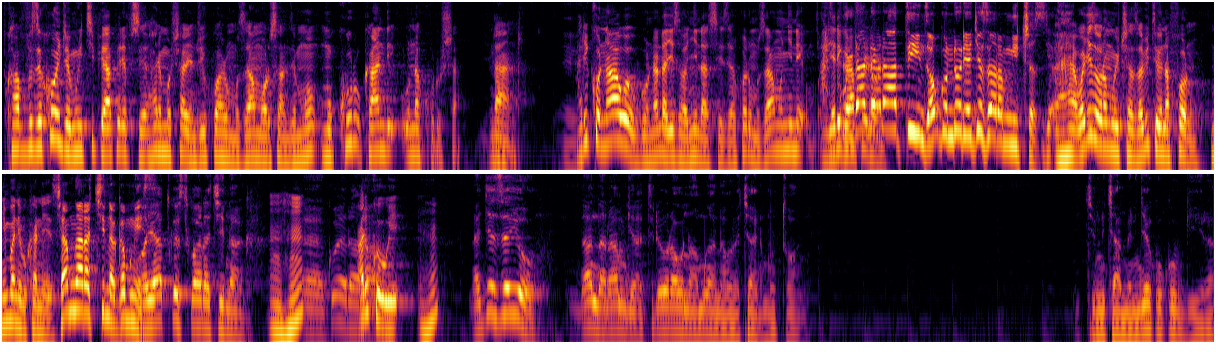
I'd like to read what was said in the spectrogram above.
twavuze ko winjiye mu ikipe ya PFC harimo challenge yuko hari umuzamu wari usanzemo mukuru kandi unakurusha. Ndanda. Ariko nawe ubwo ndanda ageze nyine asezera ko ari umuzamu nyine yari ndanda garafashe yaratinze ahubwo ndori yageze aramwicaza. Wageze baramwicaza bitewe na forume nimba nibuka neza. Cyangwa mwarakinaga mwese. Oya twese twarakinaga. Eh, kubera ariko we mhm. nagezeyo ndanda arambwira ati rero urabona wa mwana wawe uracyari mutonya. Ikintu cya mbere ngiye kukubwira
